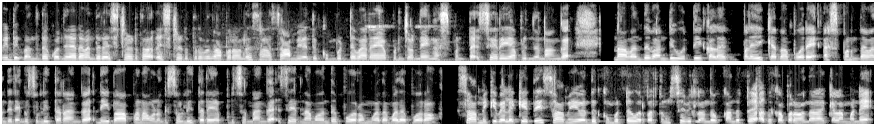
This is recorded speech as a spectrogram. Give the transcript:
வீட்டுக்கு வந்துட்டு கொஞ்ச நேரம் வந்து ரெஸ்ட் எடுத்தோம். ரெஸ்ட் எடுத்துட்டு அப்புறம் வந்து நான் சாமி வந்து கும்பிட்டு வரேன் அப்படின்னு சொன்னேன் எங்கள் ஹஸ்பண்ட்டை சரி அப்படின்னு சொன்னாங்க. நான் வந்து வண்டி ஓட்டி கல பழகிக்க தான் போகிறேன் ஹஸ்பண்ட் தான் வந்து எனக்கு சொல்லித்தராங்க நீ பாப்பா நான் உனக்கு சொல்லித்தரேன் அப்படின்னு சொன்னாங்க. சரி நம்ம வந்து போகிறோம் மொதல் மொதல் போகிறோம் சாமிக்கு விளக்கேற்றி சாமியை வந்து கும்பிட்டு ஒரு பத்து நிமிஷம் வீட்டில் வந்து உட்காந்துட்டு அதுக்கப்புறம் வந்து நான் கிளம்புனேன்.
